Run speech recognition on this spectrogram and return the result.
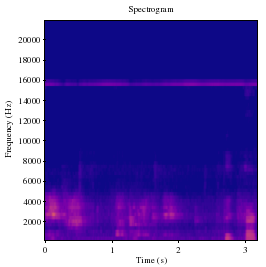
นี่คะเดินมาเร็วๆหน่อยสิพิกแอค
